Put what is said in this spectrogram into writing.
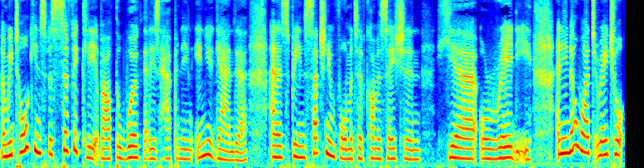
And we're talking specifically about the work that is happening in Uganda. And it's been such an informative conversation here already. And you know what, Rachel?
